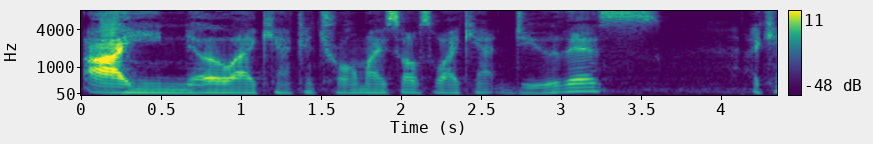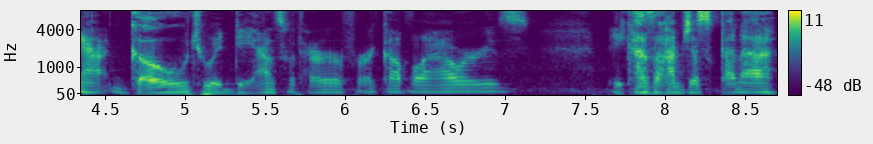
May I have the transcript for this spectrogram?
i know i can't control myself so i can't do this. I can't go to a dance with her for a couple hours because i'm just gonna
